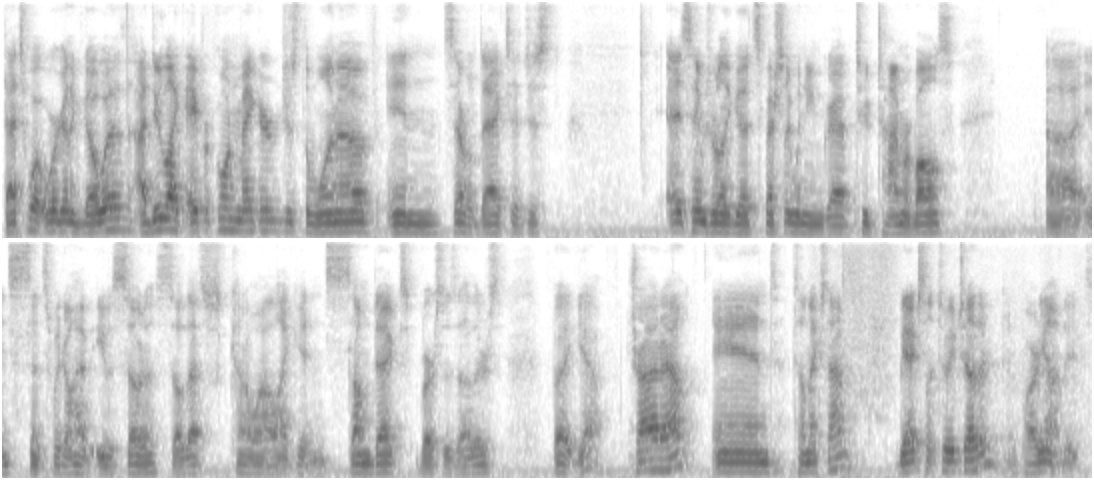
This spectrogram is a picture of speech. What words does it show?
that's what we're going to go with. I do like apricorn maker just the one of in several decks. It just it seems really good especially when you can grab two timer balls uh, since we don't have Evosoda, so that's kind of why i like it in some decks versus others. But yeah try it out and until next time be excellent to each other and party on dudes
